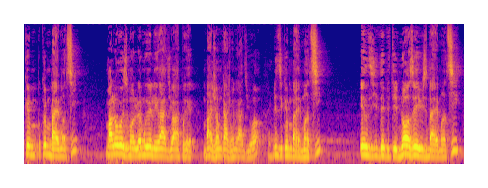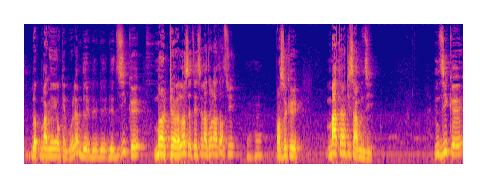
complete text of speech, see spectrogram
que je me menti. Malheureusement, l'homme les radios après, je jamais qu'à une radio. Il dit que je me menti. Il dit député Norzéus m'a menti. Donc, je n'ai aucun problème de, de, de, dire que menteur là, c'était le sénateur la tortue. Parce que, matin qui ça me dit? Me dit que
